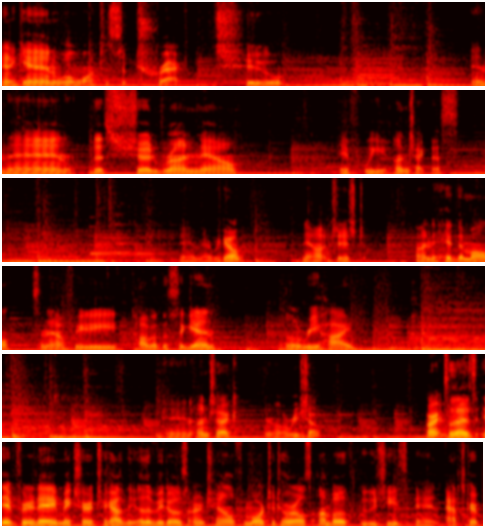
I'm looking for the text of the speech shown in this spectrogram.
And again, we'll want to subtract two. And then this should run now if we uncheck this. And there we go. Now it just unhid them all. So now if we toggle this again, it'll rehide and uncheck and it'll reshow. Alright, so that is it for today. Make sure to check out the other videos on our channel for more tutorials on both Google Sheets and AppScript.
